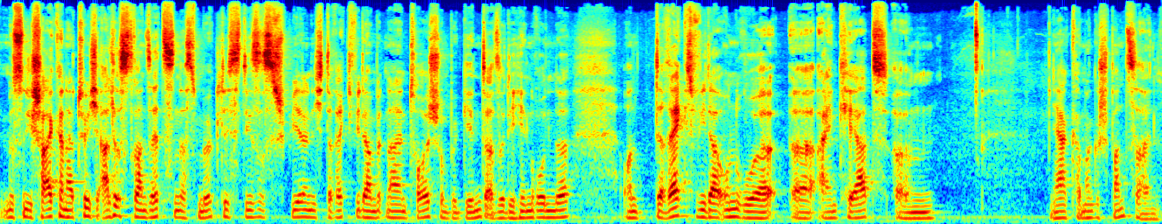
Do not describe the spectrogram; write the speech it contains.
müssen die Schalker natürlich alles dran setzen, dass möglichst dieses Spiel nicht direkt wieder mit einer Enttäuschung beginnt, also die Hinrunde, und direkt wieder Unruhe äh, einkehrt. Ähm, ja, kann man gespannt sein.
